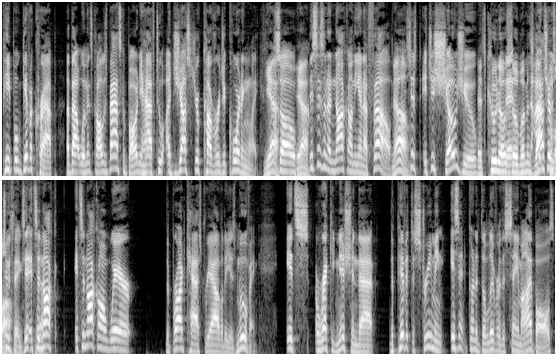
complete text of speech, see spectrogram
people give a crap about women's college basketball and you have to adjust your coverage accordingly. Yeah, So, yeah. this isn't a knock on the NFL. No. It's just it just shows you It's kudos to women's I basketball. chose two things. It- It's a knock. It's a knock on where the broadcast reality is moving. It's a recognition that the pivot to streaming isn't going to deliver the same eyeballs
